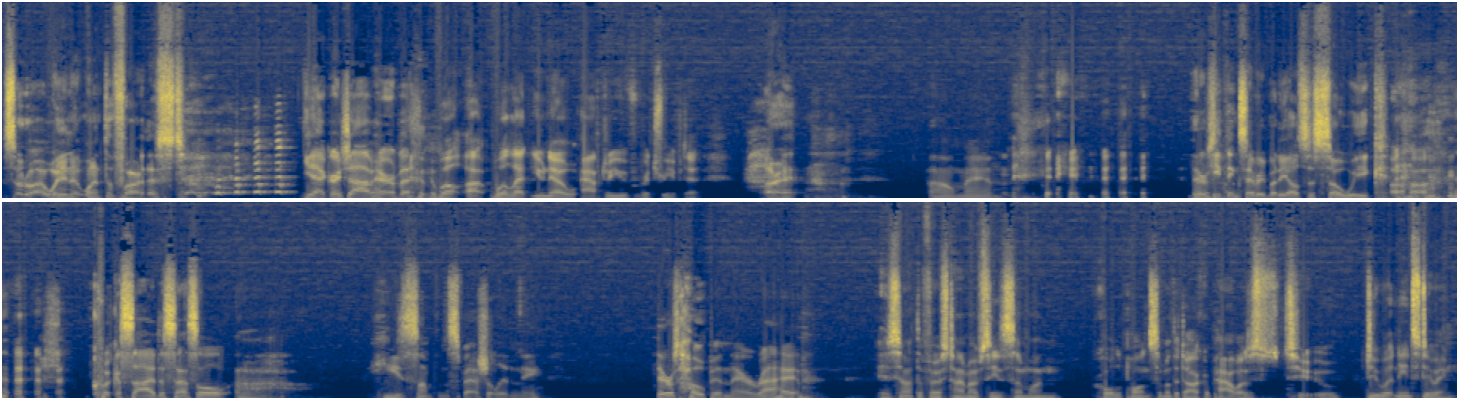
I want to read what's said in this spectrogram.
so do I win? It went the farthest. Yeah, great job, Arabin. Well, uh, we'll let you know after you've retrieved it. All right. Oh man. There's He thinks everybody else is so weak. Uh-huh. quick aside to Cecil. Oh, he's something special, isn't he? There's hope in there, right? It's not the first time I've seen someone call upon some of the darker powers to do what needs doing.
